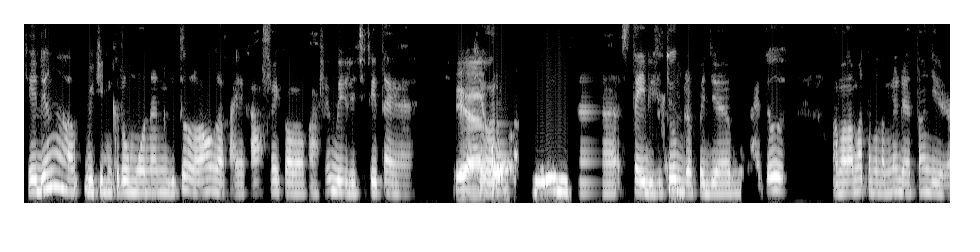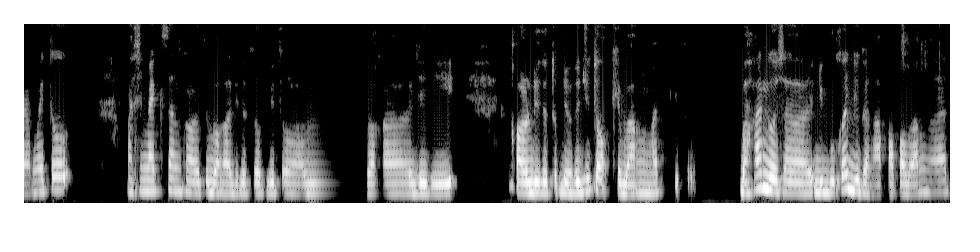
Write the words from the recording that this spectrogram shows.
Kayak dia nggak bikin kerumunan gitu loh, nggak kayak kafe. Kalau kafe beda cerita ya. Ya, Kayak orang beli bisa stay di situ berapa jam. Nah, itu lama-lama teman-temannya datang jadi ramai itu masih make sense kalau itu bakal ditutup gitu loh. Bakal jadi kalau ditutup jam 7 tuh oke banget gitu. Bahkan gak usah dibuka juga nggak apa-apa banget.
